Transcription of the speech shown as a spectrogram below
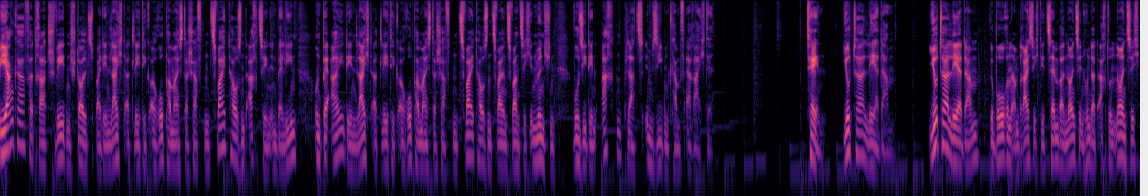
Bianca vertrat Schweden stolz bei den Leichtathletik-Europameisterschaften 2018 in Berlin und bei den Leichtathletik-Europameisterschaften 2022 in München, wo sie den achten Platz im Siebenkampf erreichte. 10. Jutta Leerdam Jutta Leerdam, geboren am 30. Dezember 1998,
